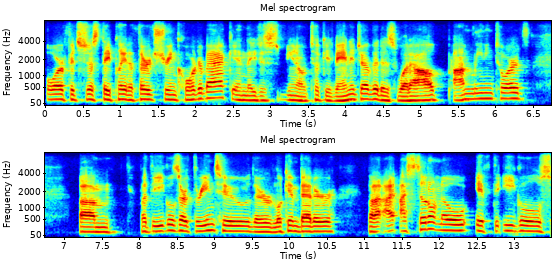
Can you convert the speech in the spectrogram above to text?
or if it's just they played a third string quarterback and they just you know took advantage of it is what I'll, I'm leaning towards. Um, but the Eagles are three and two; they're looking better. But I, I still don't know if the Eagles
